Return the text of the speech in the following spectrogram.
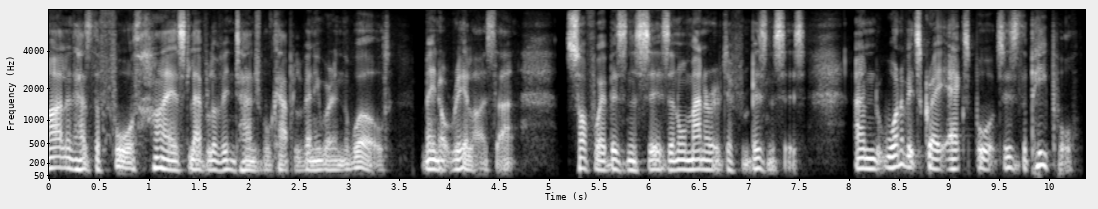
Ireland has the fourth highest level of intangible capital of anywhere in the world. May not realize that. Software businesses and all manner of different businesses. And one of its great exports is the people.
